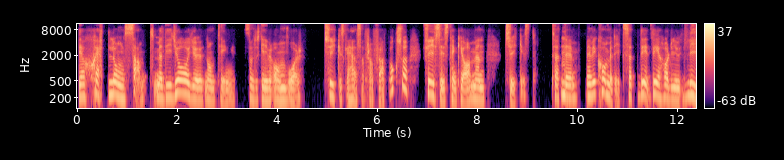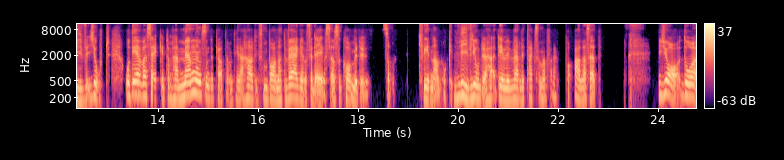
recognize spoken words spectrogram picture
Det har skett långsamt, men det gör ju någonting, som du skriver, om vår psykiska hälsa framförallt. Också fysiskt, tänker jag, men psykiskt. Så att, mm. Eh, men vi kommer dit, så det, det, har du liv gjort. Och det mm. var säkert de här männen som du pratade om tidigare, har liksom banat vägen för dig och sen så kommer du som kvinnan och livgjorde det här. Det är vi väldigt tacksamma för på alla sätt. Ja, då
